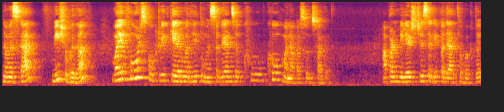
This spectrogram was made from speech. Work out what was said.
नमस्कार मी Shubhada. Mayur foods cooked with केअरमध्ये तुम्हा सगळ्यांचं खूप खूप मनापासून स्वागत. आपण मिलेट्सचे सगळे पदार्थ बघतोय.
